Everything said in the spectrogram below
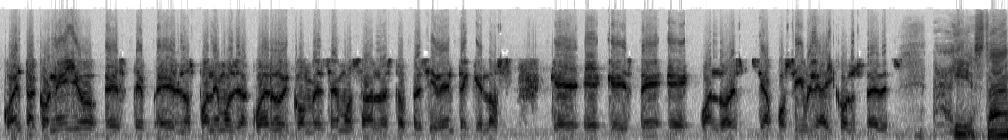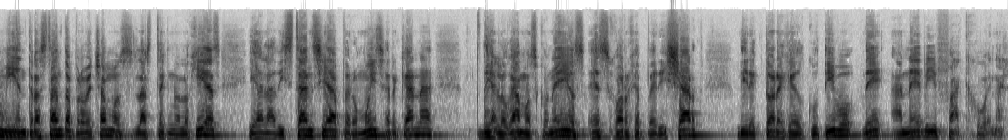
Cuenta con ello, este, eh, nos ponemos de acuerdo y convencemos a nuestro presidente que nos que, eh, que esté eh, cuando es, sea posible ahí con ustedes. Ahí está. Mientras tanto aprovechamos las tecnologías y a la distancia, pero muy cercana, dialogamos con ellos. Es Jorge Perichard, director ejecutivo de Anevi FAC Juvenal.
